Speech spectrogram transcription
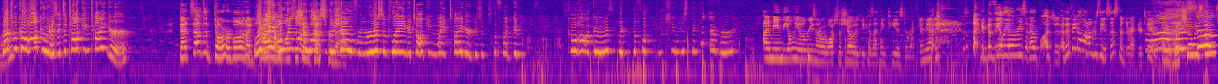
That's what Kohaku is. It's a talking tiger. That sounds adorable, and I Like I only want to watch the show watch the show for Marissa playing a talking white tiger because it's the fucking Kohaku is the, the fucking cutest thing ever. I mean, the only other reason I would watch the show is because I think Tia's directing it. I think that's the only other reason I would watch it, and I think Alejandra's the assistant director too. Ah, Wait, what show is So this?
